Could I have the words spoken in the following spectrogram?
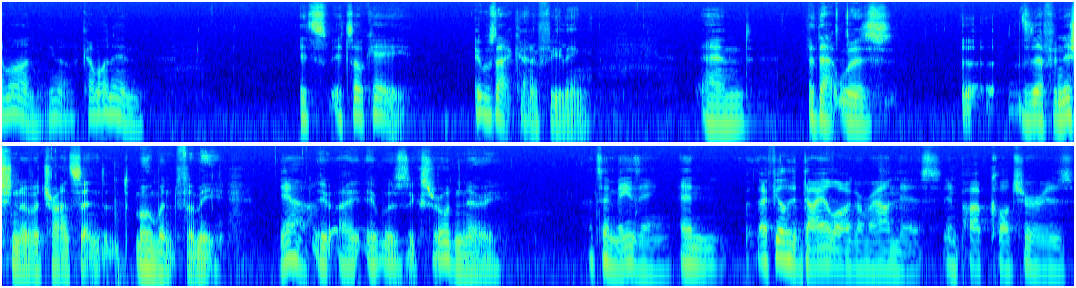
Come on, you know, come on in. It's, it's okay. It was that kind of feeling. And that was uh, the definition of a transcendent moment for me. Yeah. It, I, it was extraordinary. That's amazing. And I feel the dialogue around this in pop culture is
